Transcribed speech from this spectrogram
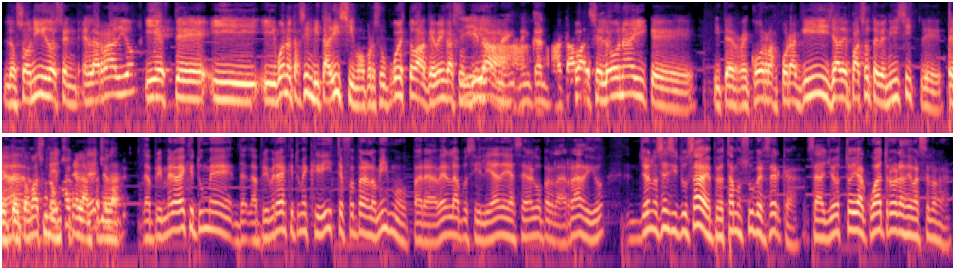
los sonidos en, la radio. Y este, y, bueno, estás invitadísimo, por supuesto, a que vengas un día acá a Barcelona y que y te recorras por aquí y ya de paso te venís y te, tomas unos en la, la, primera vez que tú me la primera vez que tú me escribiste fue para lo mismo, para ver la posibilidad de hacer algo para la radio. Yo no sé si tú sabes, pero estamos súper cerca. O sea, yo estoy a cuatro horas de Barcelona.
